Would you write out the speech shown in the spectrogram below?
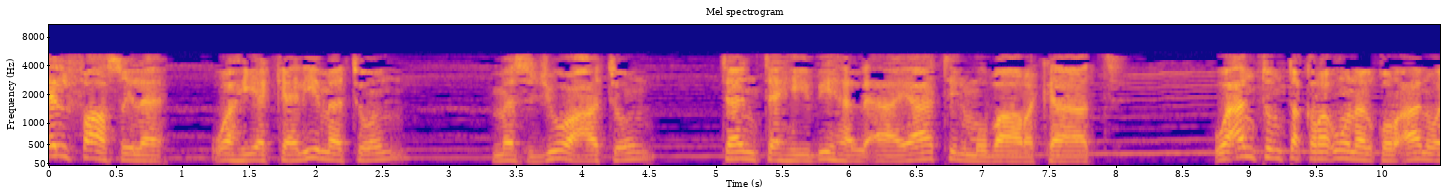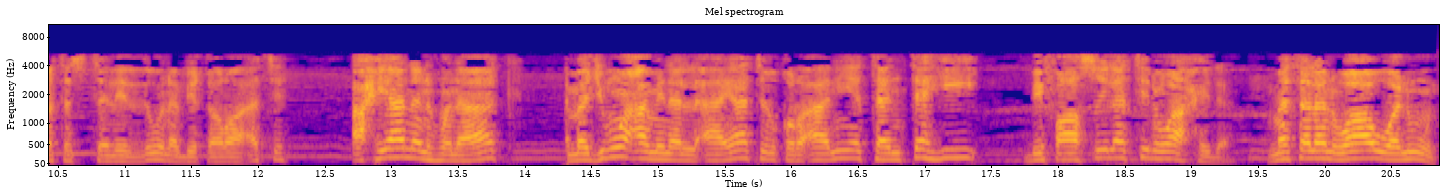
الفاصلة وهي كلمة مسجوعة تنتهي بها الآيات المباركات. وأنتم تقرؤون القرآن وتستلذون بقراءته. أحيانا هناك مجموعة من الآيات القرآنية تنتهي بفاصلة واحدة. مثلا واو ونون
